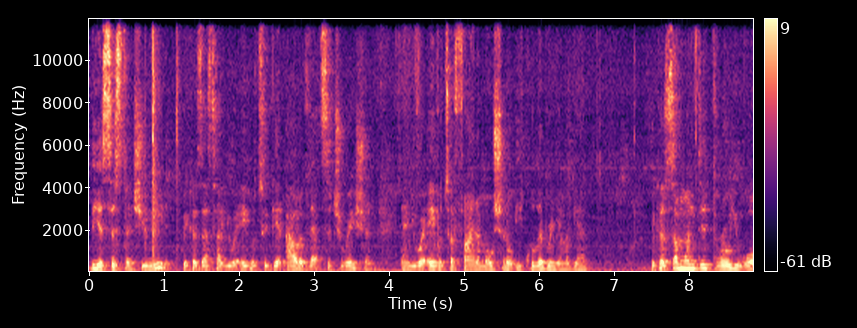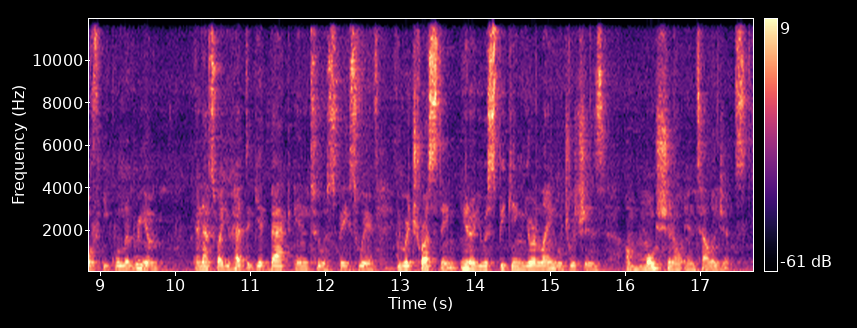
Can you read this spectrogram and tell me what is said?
the assistance you needed because that's how you were able to get out of that situation and you were able to find emotional equilibrium again. Because someone did throw you off equilibrium and that's why you had to get back into a space where you were trusting, you know, you were speaking your language, which is emotional intelligence.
